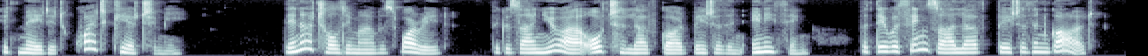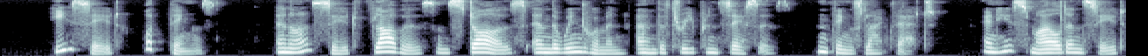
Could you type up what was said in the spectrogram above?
It made it quite clear to me. Then I told him I was worried, because I knew I ought to love God better than anything, but there were things I loved better than God. He said, What things? And I said flowers and stars and the Wind Woman and the three princesses, and things like that. And he smiled and said,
